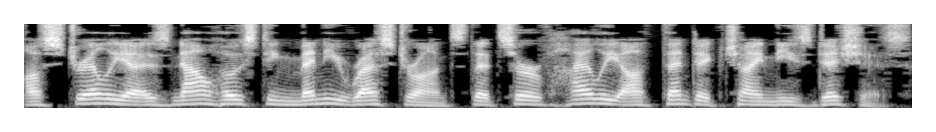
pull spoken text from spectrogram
Australia is now hosting many restaurants that serve highly authentic Chinese dishes.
